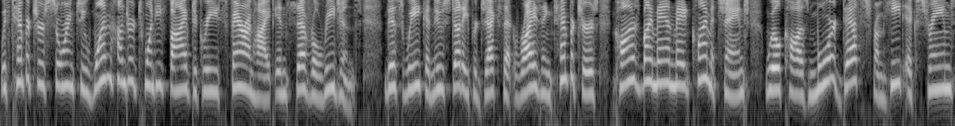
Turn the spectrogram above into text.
with temperatures soaring to 125 degrees Fahrenheit in several regions. This week, a new study projects that rising temperatures caused by man made climate change will cause more deaths from heat extremes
